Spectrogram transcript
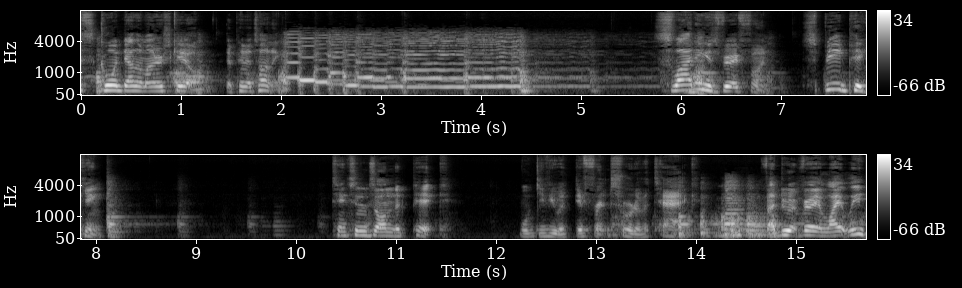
that's going down the minor scale, the pentatonic. Sliding is very fun. Speed picking. Tensions on the pick will give you a different sort of attack. If I do it very lightly,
